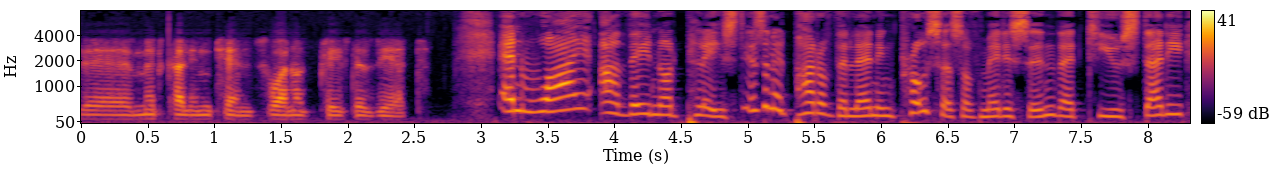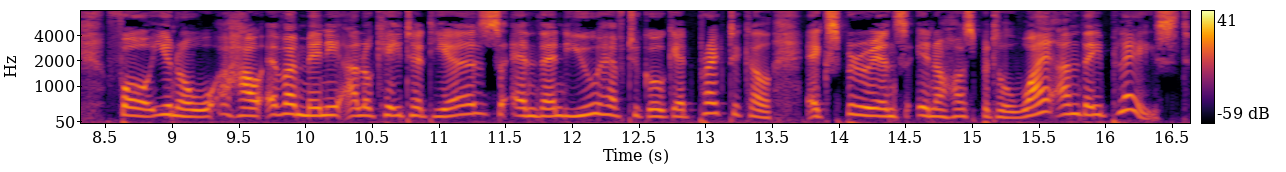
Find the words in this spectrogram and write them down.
uh, medical interns who are not placed as yet. And why are they not placed? Isn't it part of the learning process of medicine that you study for, you know, however many allocated years and then you have to go get practical experience in a hospital? Why aren't they placed?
